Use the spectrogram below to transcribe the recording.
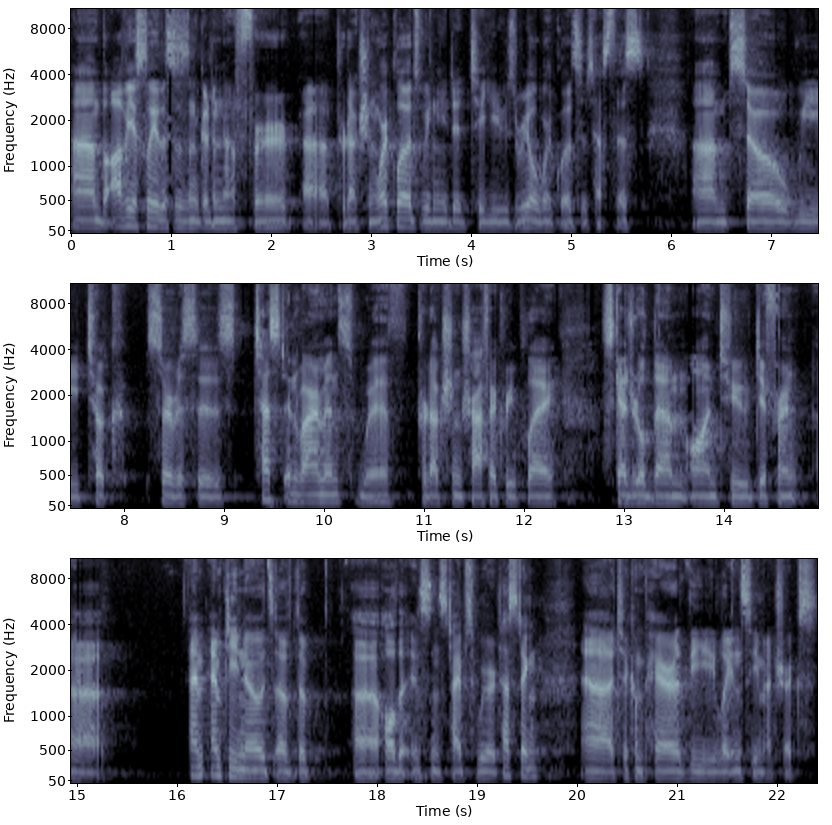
Um, but obviously, this isn't good enough for uh, production workloads. We needed to use real workloads to test this. Um, so we took services test environments with production traffic replay, scheduled them onto different uh, em empty nodes of the, uh, all the instance types we were testing uh, to compare the latency metrics.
